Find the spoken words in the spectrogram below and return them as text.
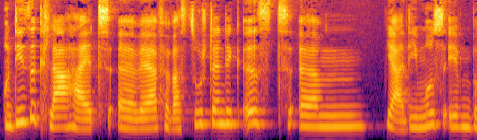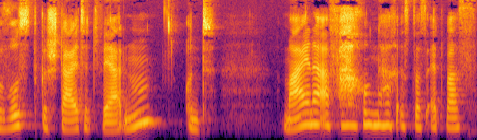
Und diese Klarheit, äh, wer für was zuständig ist, ähm, ja, die muss eben bewusst gestaltet werden. Und meiner Erfahrung nach ist das etwas,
